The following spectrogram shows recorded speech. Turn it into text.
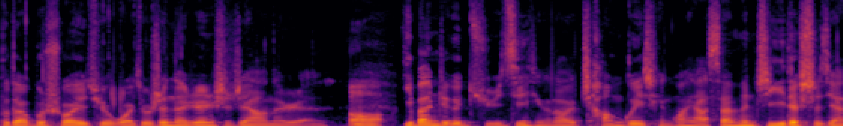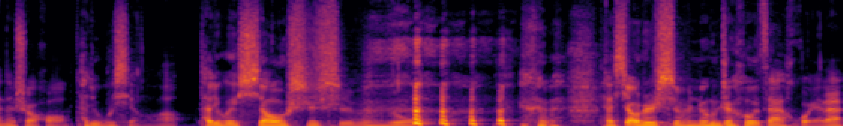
不得不说一句，我就真的认识这样的人。哦，一般这个局进行到常规情况下三分之一的时间的时候，他就不行了，他就会消失十分钟。他消失十分钟之后再回来，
